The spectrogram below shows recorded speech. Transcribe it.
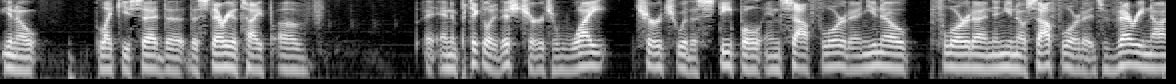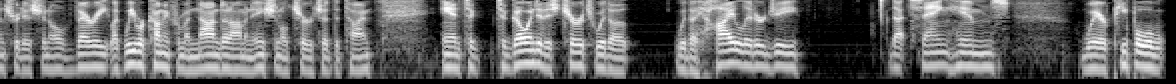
you know like you said the the stereotype of and in particular this church a white church with a steeple in South Florida, and you know Florida, and then you know South Florida. It's very non-traditional, very like we were coming from a non-denominational church at the time, and to to go into this church with a with a high liturgy that sang hymns, where people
